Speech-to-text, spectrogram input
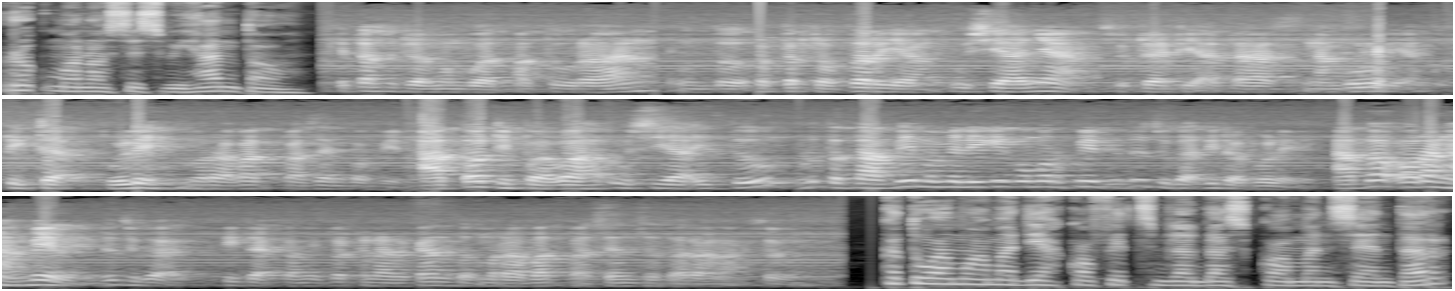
Rukmono Siswihanto. Kita sudah membuat aturan untuk dokter-dokter yang usianya sudah di atas 60 ya, tidak boleh merawat pasien COVID. Atau di bawah usia itu, tetapi memiliki komorbid itu juga tidak boleh. Atau orang hamil, itu juga tidak kami perkenalkan untuk merawat pasien secara langsung. Ketua Muhammadiyah COVID-19 Common Center,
